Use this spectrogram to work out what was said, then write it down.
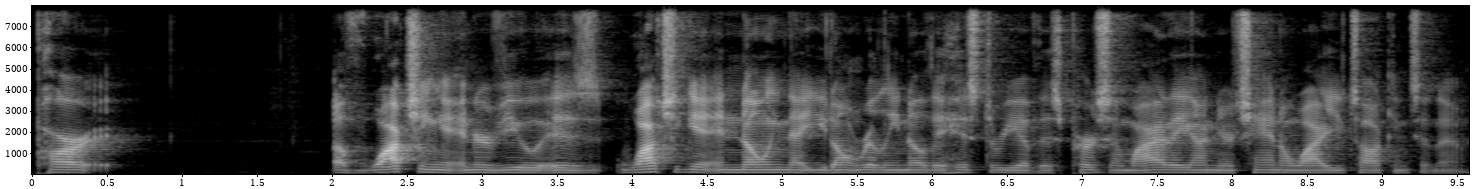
part of watching an interview is watching it and knowing that you don't really know the history of this person. Why are they on your channel? Why are you talking to them?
